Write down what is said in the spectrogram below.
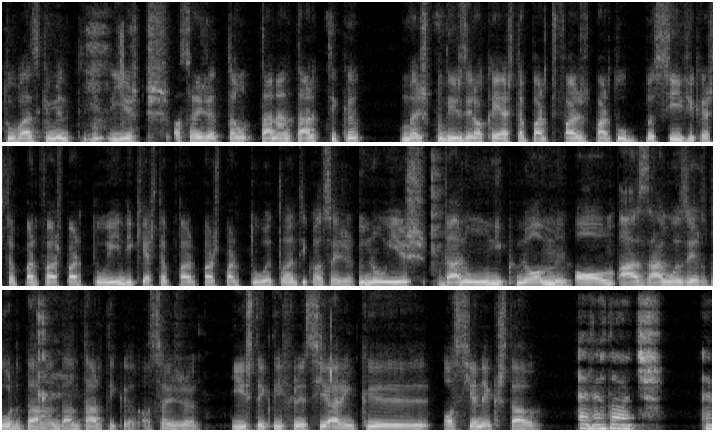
tu basicamente ias, ou seja, está na Antártica, mas podias dizer, ok, esta parte faz parte do Pacífico, esta parte faz parte do Índico, esta parte faz parte do Atlântico, ou seja, tu não ias dar um único nome ao, às águas em redor da, da Antártica, ou seja, ias ter que diferenciar em que oceano é que estava. É verdade. É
